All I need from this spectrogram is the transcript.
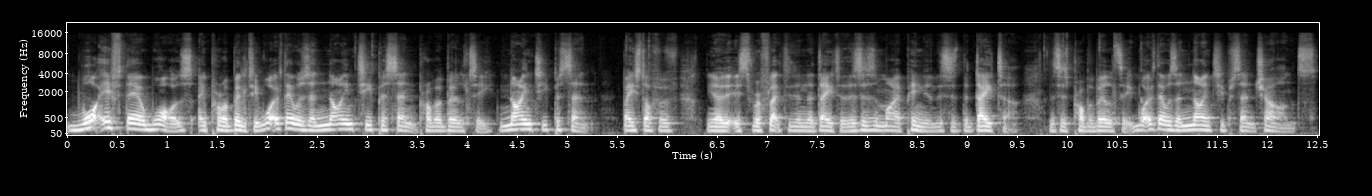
What if there was a probability? What if there was a 90% probability, 90% based off of, you know, it's reflected in the data. This isn't my opinion, this is the data. This is probability. What if there was a 90% chance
